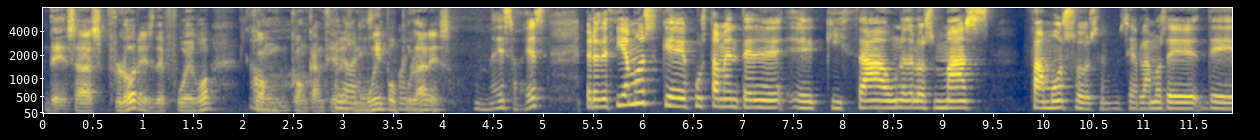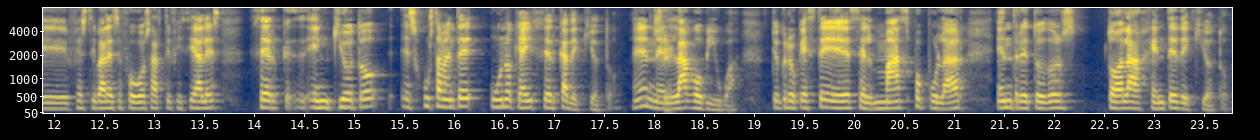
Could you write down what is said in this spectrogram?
de esas flores de fuego con, con canciones muy populares. Eso es. Pero decíamos que justamente eh, quizá uno de los más famosos, si hablamos de, de festivales de fuegos artificiales cerca, en Kioto, es justamente uno que hay cerca de Kioto, ¿eh? en el lago Biwa. Yo creo que este es el más popular entre todos toda la gente de Kioto,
